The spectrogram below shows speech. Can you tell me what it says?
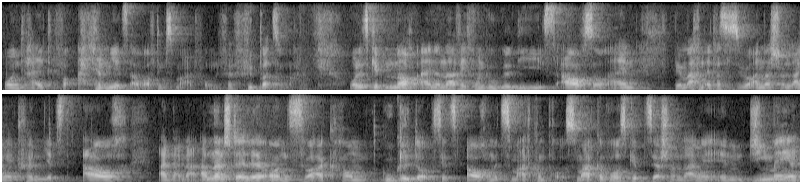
und halt vor allem jetzt auch auf dem Smartphone verfügbar zu machen. Und es noch eine Nachricht von Google, die ist auch so ein, wir machen etwas, was wir woanders schon lange können, jetzt auch an einer anderen Stelle und zwar kommt Google Docs jetzt auch mit Smart Compose. Smart Compose gibt es ja schon lange in Gmail.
